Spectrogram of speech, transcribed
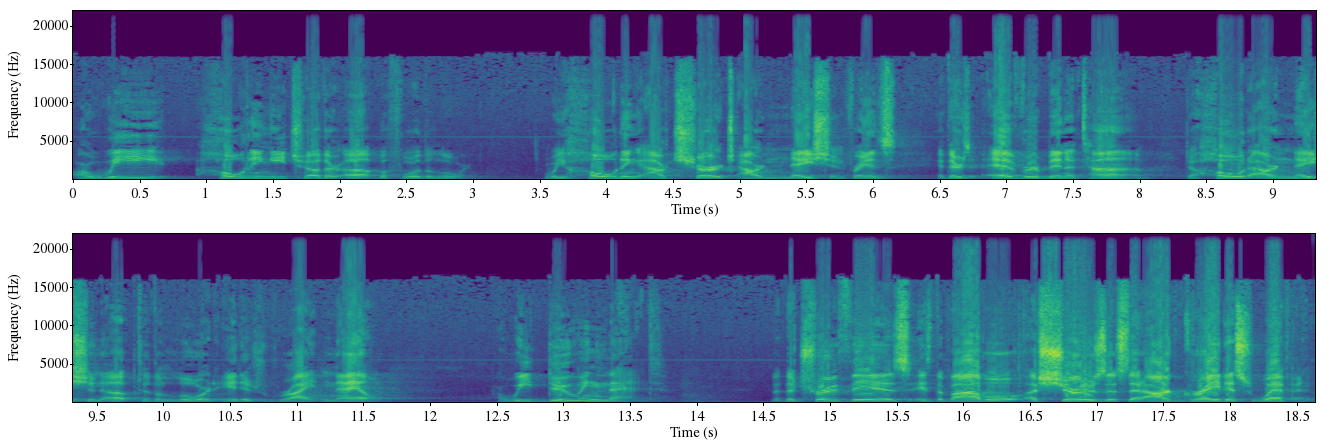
Are we holding each other up before the Lord? Are we holding our church, our nation? Friends, if there's ever been a time to hold our nation up to the Lord, it is right now. Are we doing that? But the truth is, is the Bible assures us that our greatest weapon,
